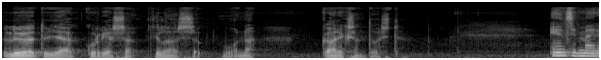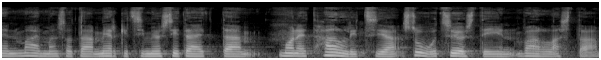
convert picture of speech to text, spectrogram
lyöty ja kurjassa tilassa vuonna 18. Ensimmäinen maailmansota merkitsi myös sitä, että monet suvut syöstiin vallasta,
